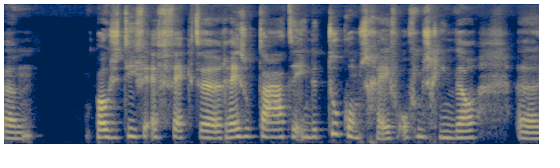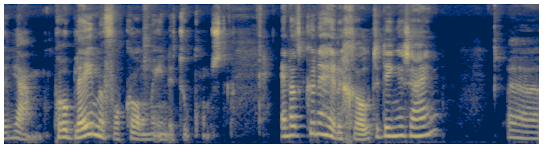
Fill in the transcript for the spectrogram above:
um, positieve effecten, resultaten in de toekomst geven. Of misschien wel uh, ja, problemen voorkomen in de toekomst. En dat kunnen hele grote dingen zijn. Uh,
